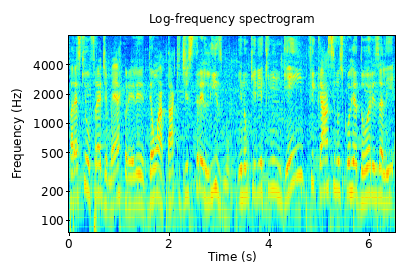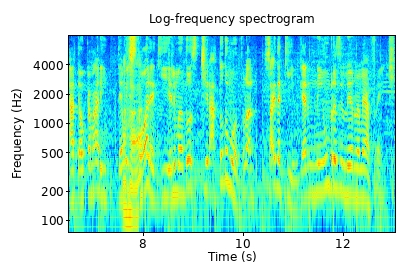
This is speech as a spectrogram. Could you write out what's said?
Parece que o Fred Mercury, ele deu um ataque de estrelismo e não queria que ninguém ficasse nos corredores ali até o camarim. Tem uma Aham. história que ele mandou tirar todo mundo. Falou, sai daqui, não quero nenhum brasileiro na minha frente.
